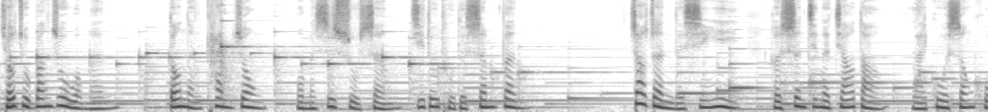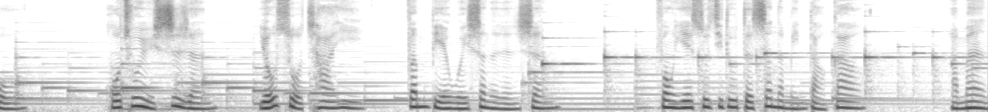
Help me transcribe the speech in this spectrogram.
求主帮助我们都能看重我们是属神基督徒的身份，照着你的心意和圣经的教导来过生活，活出与世人有所差异、分别为圣的人生。奉耶稣基督得胜的名祷告，阿门。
